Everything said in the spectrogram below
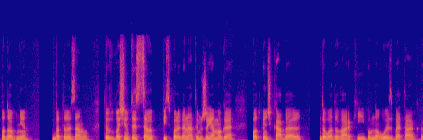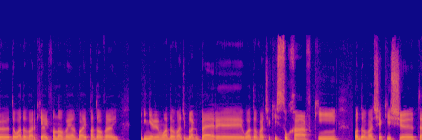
Podobnie. Chyba tyle samo. To właśnie to jest cały pis polega na tym, że ja mogę podpiąć kabel do ładowarki, pomno USB, tak, do ładowarki iPhone'owej albo iPadowej i nie wiem, ładować BlackBerry, ładować jakieś słuchawki, ładować jakieś e, te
